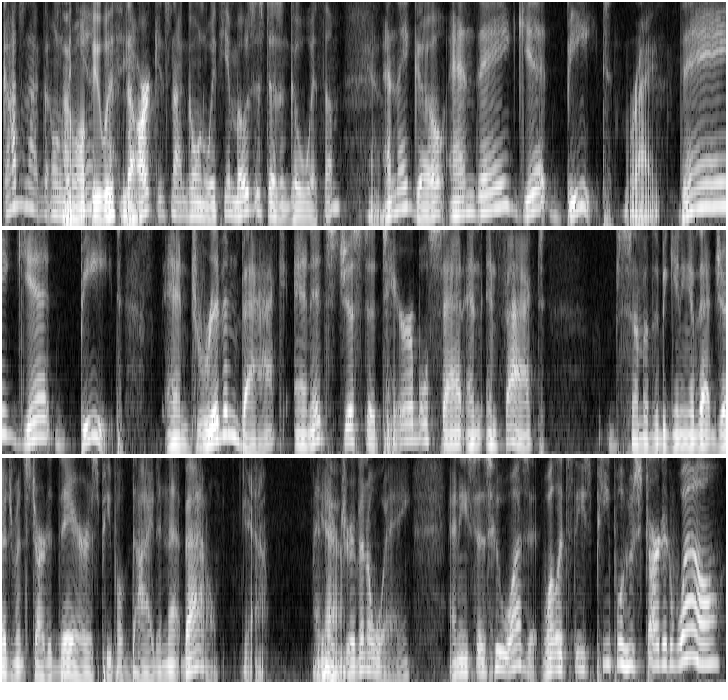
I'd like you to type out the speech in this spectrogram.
God's not going I with won't you. be with you. The ark is not going with you. Moses doesn't go with them. Yeah. And they go and they get beat right. they get beat and driven back and it's just a terrible sad and in fact some of the beginning of that judgment started there as people died in that battle Yeah. and yeah. they're driven away and he says who was it well it's these people who started well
